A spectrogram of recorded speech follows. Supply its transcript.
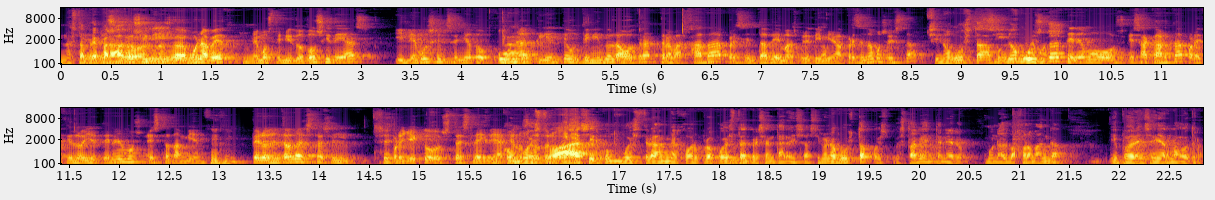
no está preparado Nosotros ni... incluso alguna vez Mm. hemos tenido dos ideas y le hemos enseñado una Claro. al cliente aún teniendo la otra trabajada, presentada y demás. Pero decir, mira, presentamos esta. Si no gusta, Si pues no tenemos- gusta, tenemos esa carta para decirle, oye, tenemos esta también. Pero de entrada, este es el Sí. proyecto, esta es la idea Ir con que vuestro nosotros... as, ir con vuestra mejor propuesta y presentar esa. Si no le gusta, pues está bien tener unas bajo la manga y poder enseñar la otra.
